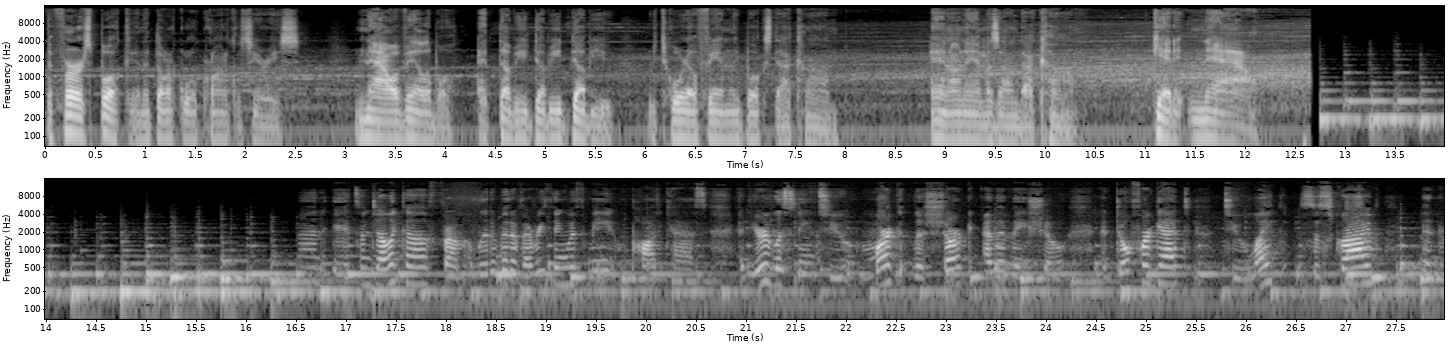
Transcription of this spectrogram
the first book in the Dark World Chronicle series, now available at www.retortofamilybooks.com and on amazon.com. Get it now. Angelica from A Little Bit of Everything with Me podcast, and you're listening to Mark the Shark MMA Show. And don't forget to like, subscribe, and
